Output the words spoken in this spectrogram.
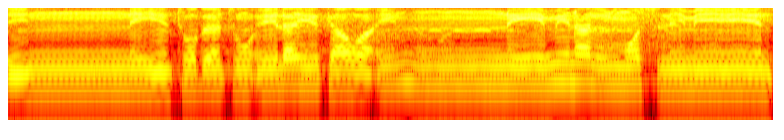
إني تبت إليك وإني من المسلمين.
